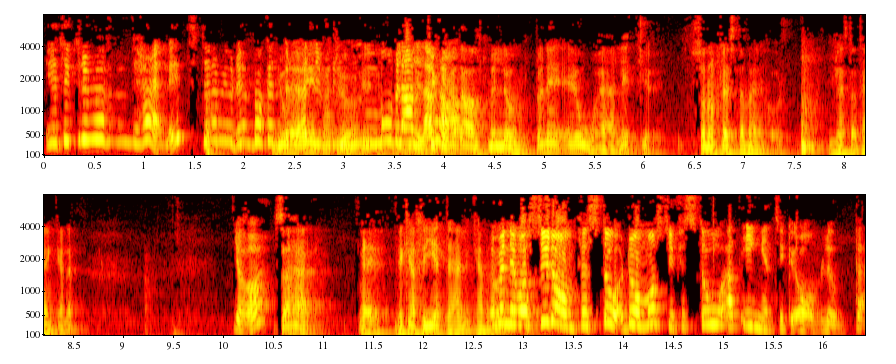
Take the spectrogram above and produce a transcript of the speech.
Jag tyckte det var härligt, det de gjorde. Bakat Jo, bröd. det du, mår väl du alla tycker bra? att allt med lumpen är, är ohärligt ju. Som de flesta människor. De flesta tänkande. Ja. Så här. Nej, det kanske är jättehärligt kamrat. Men det måste ju de förstå. De måste ju förstå att ingen tycker om lumpen.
